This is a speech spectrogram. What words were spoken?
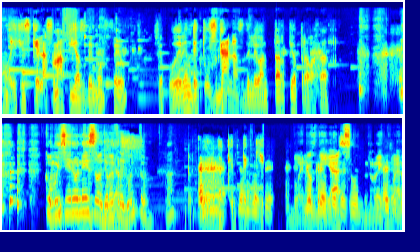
No dejes que las mafias de Morfeo se apoderen de tus ganas de levantarte a trabajar. ¿Cómo hicieron eso? Yo me pregunto. ¿Ah? Recuerda que Yo te no quiero. Buenos creo que eso es un- eso es Recuerda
